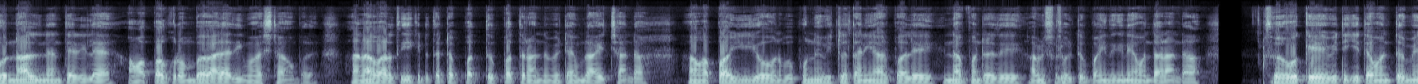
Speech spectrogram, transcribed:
ஒரு நாள் என்னன்னு தெரியல. அவங்க அப்பாவுக்கு ரொம்ப வேலை அதிகமாக வச்சிட்டாங்க போல். அதனால் வரதுக்கே கிட்டத்தட்ட பத்து பத்தரை அந்த மாதிரி டைமில் ஆயிடுச்சாண்டா. அவங்க அப்பா ஐயோ நம்ம பொண்ணு வீட்டில் தனியாக இருப்பாளே என்ன பண்ணுறது அப்படின்னு சொல்லிட்டு பயந்துக்கினே வந்தாராண்டா. ஸோ ஓகே வீட்டுக்கிட்ட வந்துட்டோமே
